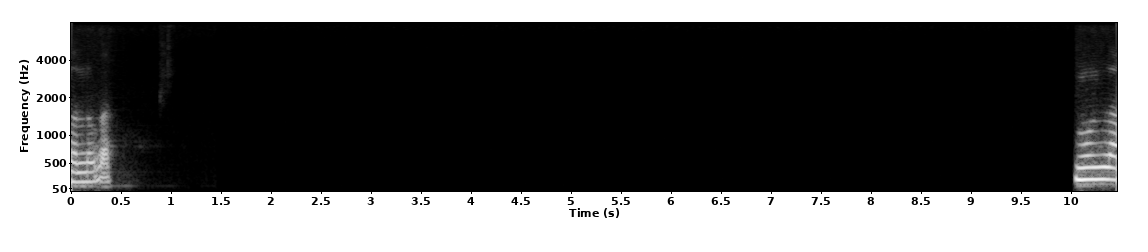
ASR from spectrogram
ধন্যবাদ। মোল্লা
